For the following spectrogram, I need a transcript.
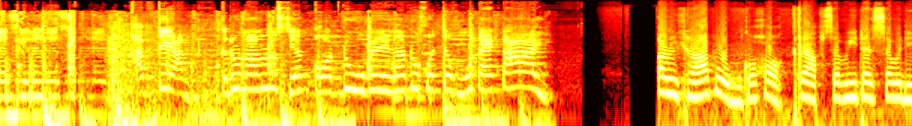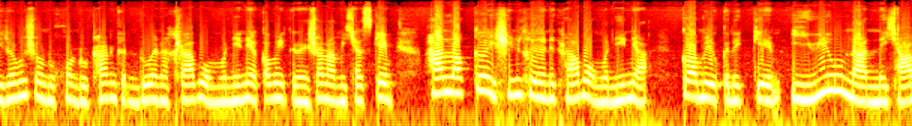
ครับเตียนกรุณาลดเสียงก่อนดูไม่อย่างนั้นทุกคนจะหูแตกตายเอาลยครับผมก็ขอกราบสวีดัสสวัสดีท่านผู้ชมทุกคนทุกท่านกันด้วยนะครับ ผมวันนี้เนี่ยก็มีกันในช่องเรามีแคสเกม Hard Locker อีกเช่นเคยนะครับผมวันนี้เนี่ยก็มาอยู่กันในเกม Evil นันนะครับ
